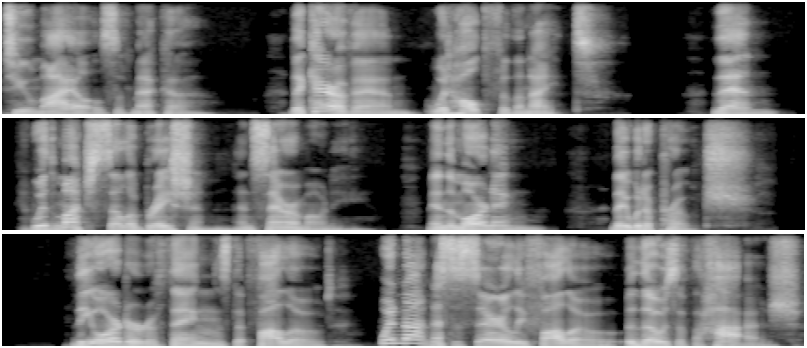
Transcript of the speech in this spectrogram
two miles of Mecca, the caravan would halt for the night. Then, with much celebration and ceremony, in the morning they would approach. The order of things that followed would not necessarily follow those of the Hajj,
